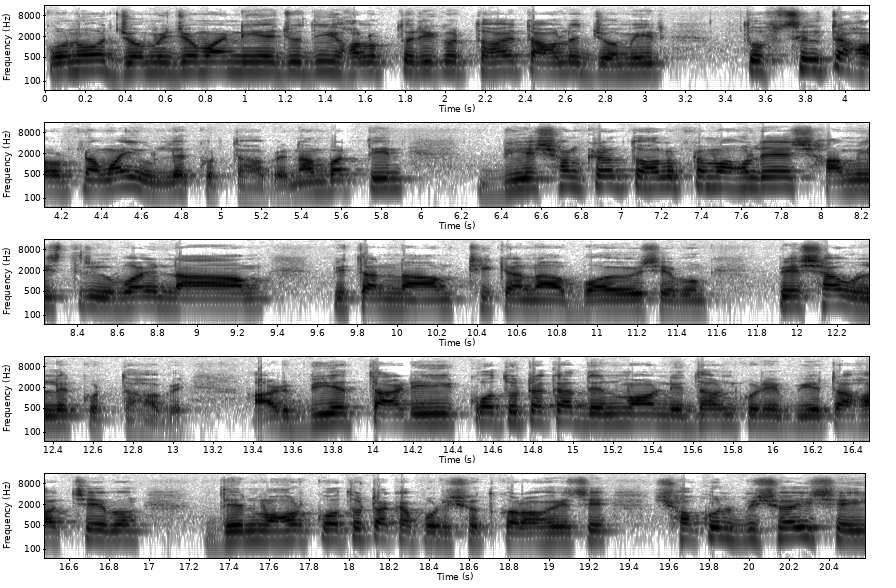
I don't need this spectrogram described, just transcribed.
কোনো জমি জমা নিয়ে যদি হলফ তৈরি করতে হয়, তাহলে জমির তফসিলটা হলফনামায় উল্লেখ করতে হবে। নাম্বার তিন, বিয়ে সংক্রান্ত হলফনামা হলে স্বামী, স্ত্রী, উভয়ের নাম, পিতার নাম, ঠিকানা, বয়স এবং পেশা উল্লেখ করতে হবে। আর বিয়ের তারিখ, কত টাকা দেনমোহর নির্ধারণ করে বিয়েটা হচ্ছে এবং দেনমোহর কত টাকা পরিশোধ করা হয়েছে, সকল বিষয়ই সেই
